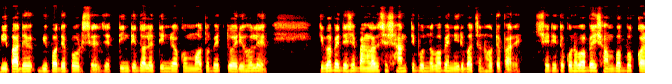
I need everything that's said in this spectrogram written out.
বিপদে বিপদে পড়ছে যে তিনটি দলের তিন রকম মতভেদ তৈরি হলে কীভাবে দেশে বাংলাদেশে শান্তিপূর্ণভাবে নির্বাচন হতে পারে? সেটি তো কোনোভাবেই সম্ভবপর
